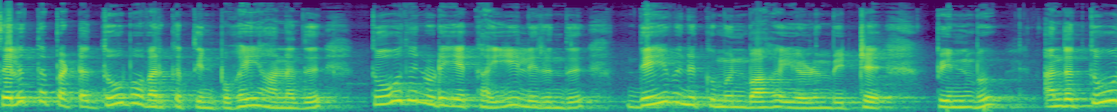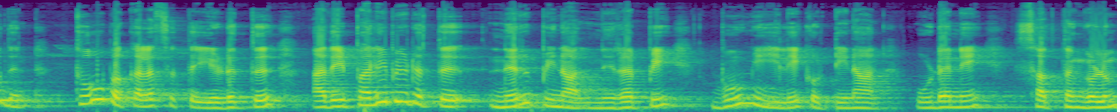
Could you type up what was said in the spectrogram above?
செலுத்தப்பட்ட தூபவர்க்கத்தின் புகையானது தூதனுடைய கையிலிருந்து தேவனுக்கு முன்பாக எழும்பிற்று. பின்பு அந்த தூதன் தூப கலசத்தை எடுத்து அதை பலிபீடத்து நெருப்பினால் நிரப்பி பூமியிலே கொட்டினான். உடனே சத்தங்களும்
